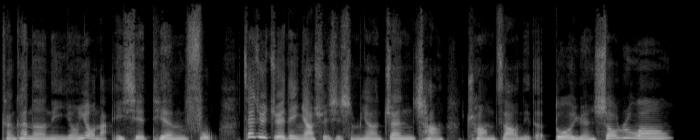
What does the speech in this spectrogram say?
看看呢你拥有哪一些天赋，再去决定要学习什么样的专长，创造你的多元收入哦。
